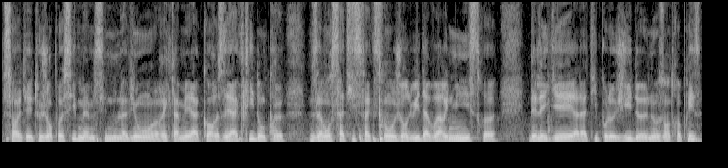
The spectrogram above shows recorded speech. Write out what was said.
ça aurait été toujours possible, même si nous l'avions réclamé à corps et à cri. Donc, euh, nous avons satisfaction aujourd'hui d'avoir une ministre déléguée à la typologie de nos entreprises.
